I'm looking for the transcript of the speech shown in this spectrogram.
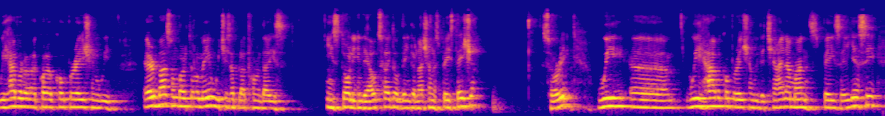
We have a, a cooperation with Airbus on Bartolomeo, which is a platform that is installed in the outside of the International Space Station. Sorry, we uh, we have a cooperation with the China Manned Space Agency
